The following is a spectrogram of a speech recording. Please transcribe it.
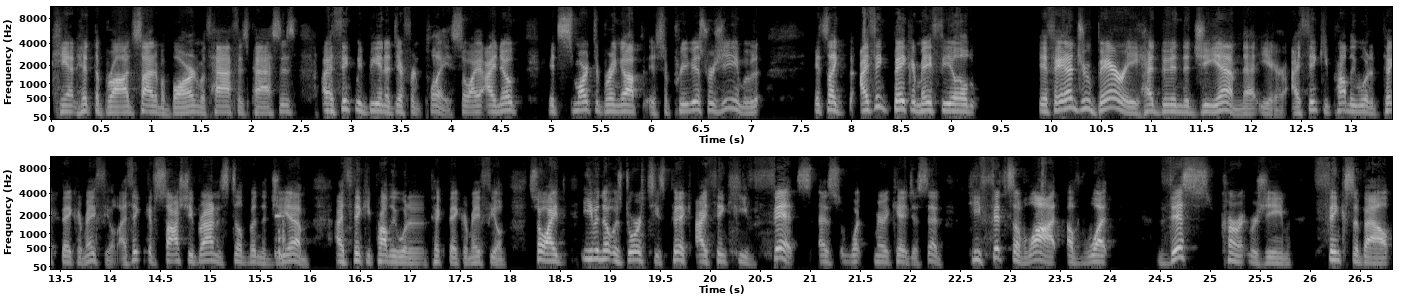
can't hit the broadside of a barn with half his passes, I think we'd be in a different place. So I, I know it's smart to bring up it's a previous regime. It's like I think Baker Mayfield if Andrew Berry had been the GM that year, I think he probably would have picked Baker Mayfield. I think if Sashi Brown had still been the GM, I think he probably would have picked Baker Mayfield. So I, even though it was Dorsey's pick, I think he fits, as what Mary Kay just said, he fits a lot of what this current regime thinks about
